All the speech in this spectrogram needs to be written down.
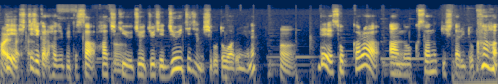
はいはいはい。で7時から始めてさ891011で11時に仕事終わるんよね。うんでそっからあの草抜きしたりとか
